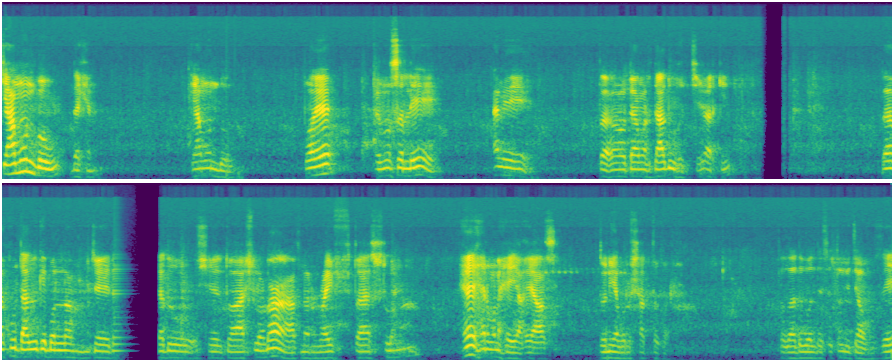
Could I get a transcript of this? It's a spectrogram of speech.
কেমন বউ দেখেন, কেমন বউ? পরে মুসল্লি আমি ওটা আমার দাদু হচ্ছে আর কি। তখন দাদুকে বললাম যে, দাদু, সে তো আসলো না, আপনার ওয়াইফ তো আসলো না। হ্যাঁ হ্যাঁ মনে হ্যাঁ হ্যাঁ আছে। দুনিয়া বড় স্বার্থকর তো দাদু বলতেছে, তুমি যাও, যে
